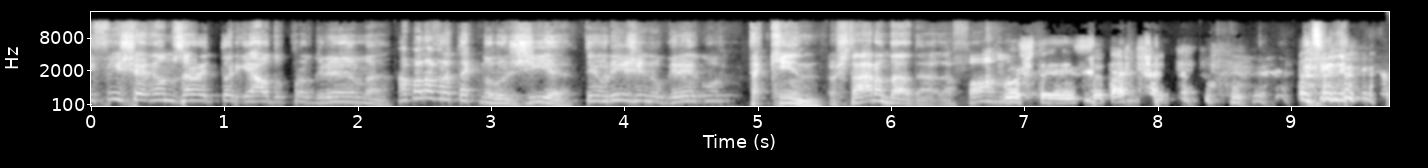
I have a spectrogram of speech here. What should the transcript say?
Enfim, chegamos ao editorial do programa. A palavra tecnologia tem origem no grego tekin. Gostaram da, da, da forma? Gostei, você tá chique. significa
